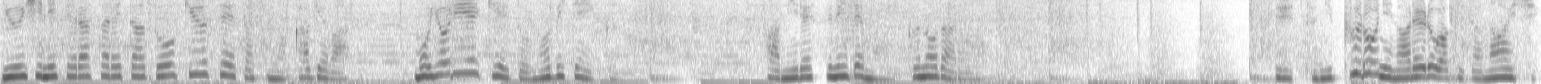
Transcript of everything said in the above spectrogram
夕日に照らされた同級生たちの影は最寄り駅へと伸びていく。ファミレスにでも行くのだろう。別にプロになれるわけじゃないし。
